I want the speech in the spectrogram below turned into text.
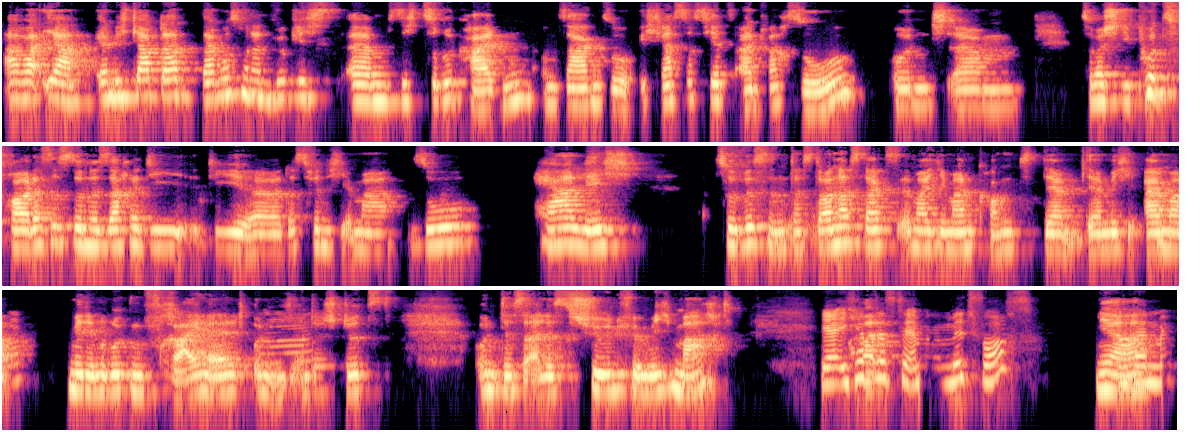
Aber ja, und ich glaube, da, da muss man dann wirklich ähm, sich zurückhalten und sagen, so, ich lasse das jetzt einfach so. Und ähm, zum Beispiel die Putzfrau, das ist so eine Sache, die, die, äh, das finde ich immer so herrlich zu wissen, dass donnerstags immer jemand kommt, der, der mich einmal mhm. mir den Rücken frei hält und mich mhm. unterstützt und das alles schön für mich macht. Ja, ich habe das ja immer mittwochs. Ja. Und dann möchte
